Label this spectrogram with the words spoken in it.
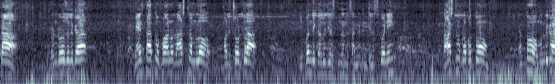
గత రెండు రోజులుగా మేంతా తుఫాను రాష్ట్రంలో పలు చోట్ల ఇబ్బంది కలుగజేస్తుందన్న సంఘటన తెలుసుకొని రాష్ట్ర ప్రభుత్వం ఎంతో ముందుగా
